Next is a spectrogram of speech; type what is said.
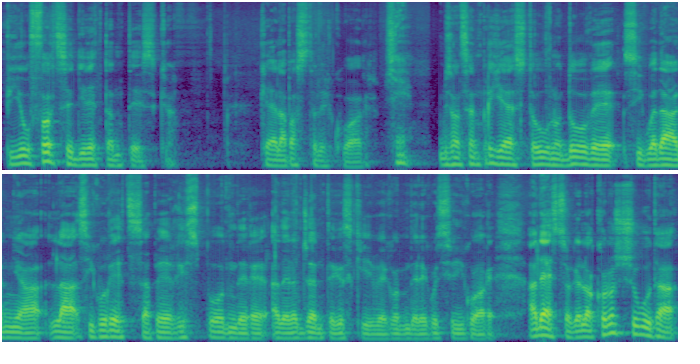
più forse dilettantesca, che è la pasta del cuore. Sì. Mi sono sempre chiesto, uno, dove si guadagna la sicurezza per rispondere a della gente che scrive con delle questioni di cuore. Adesso che l'ho conosciuta,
